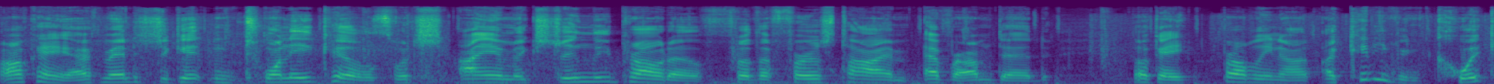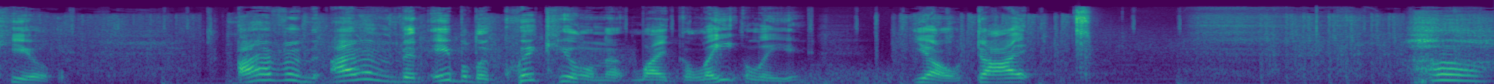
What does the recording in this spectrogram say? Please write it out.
Okay, I've managed to get in 20 kills, which I am extremely proud of for the first time ever. I'm dead. Okay, probably not. I couldn't even quick heal. I haven't I haven't been able to quick heal like lately. Yo, die.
